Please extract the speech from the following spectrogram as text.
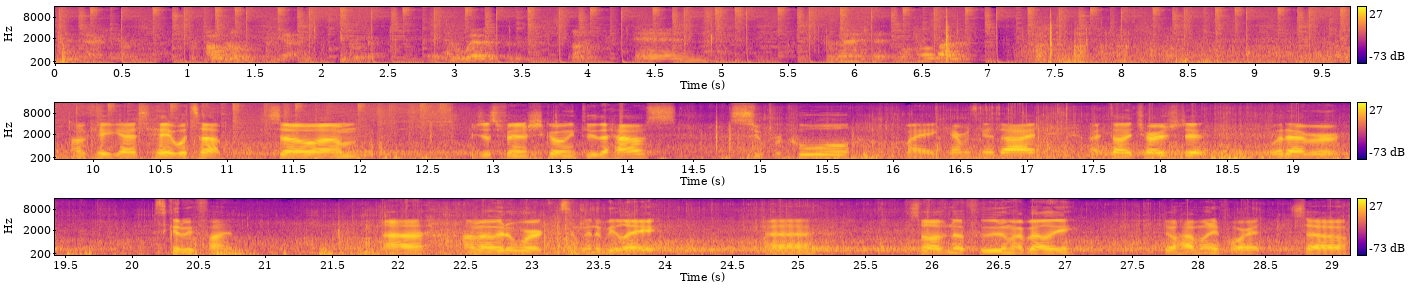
it's actually outside. Oh, really? Yeah. Okay. It's a weatherproof. And so then I said, well, how about Okay, guys. Hey, what's up? So, um, we just finished going through the house. Super cool. My camera's gonna die. I thought I charged it. Whatever. It's gonna be fun. Uh, on my way to work, 'cause I'm gonna be late. Uh, still have no food in my belly. Don't have money for it. So,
